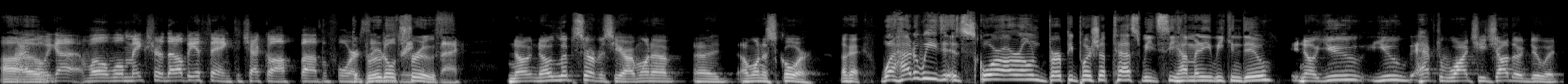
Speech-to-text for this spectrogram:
Uh, All right, well, we got. Well, we'll make sure that'll be a thing to check off uh, before The brutal truth. Back. No, no lip service here. I want to. Uh, I want to score. okay. Well, how do we uh, score our own burpee push-up test? We see how many we can do. You know, you you have to watch each other do it.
